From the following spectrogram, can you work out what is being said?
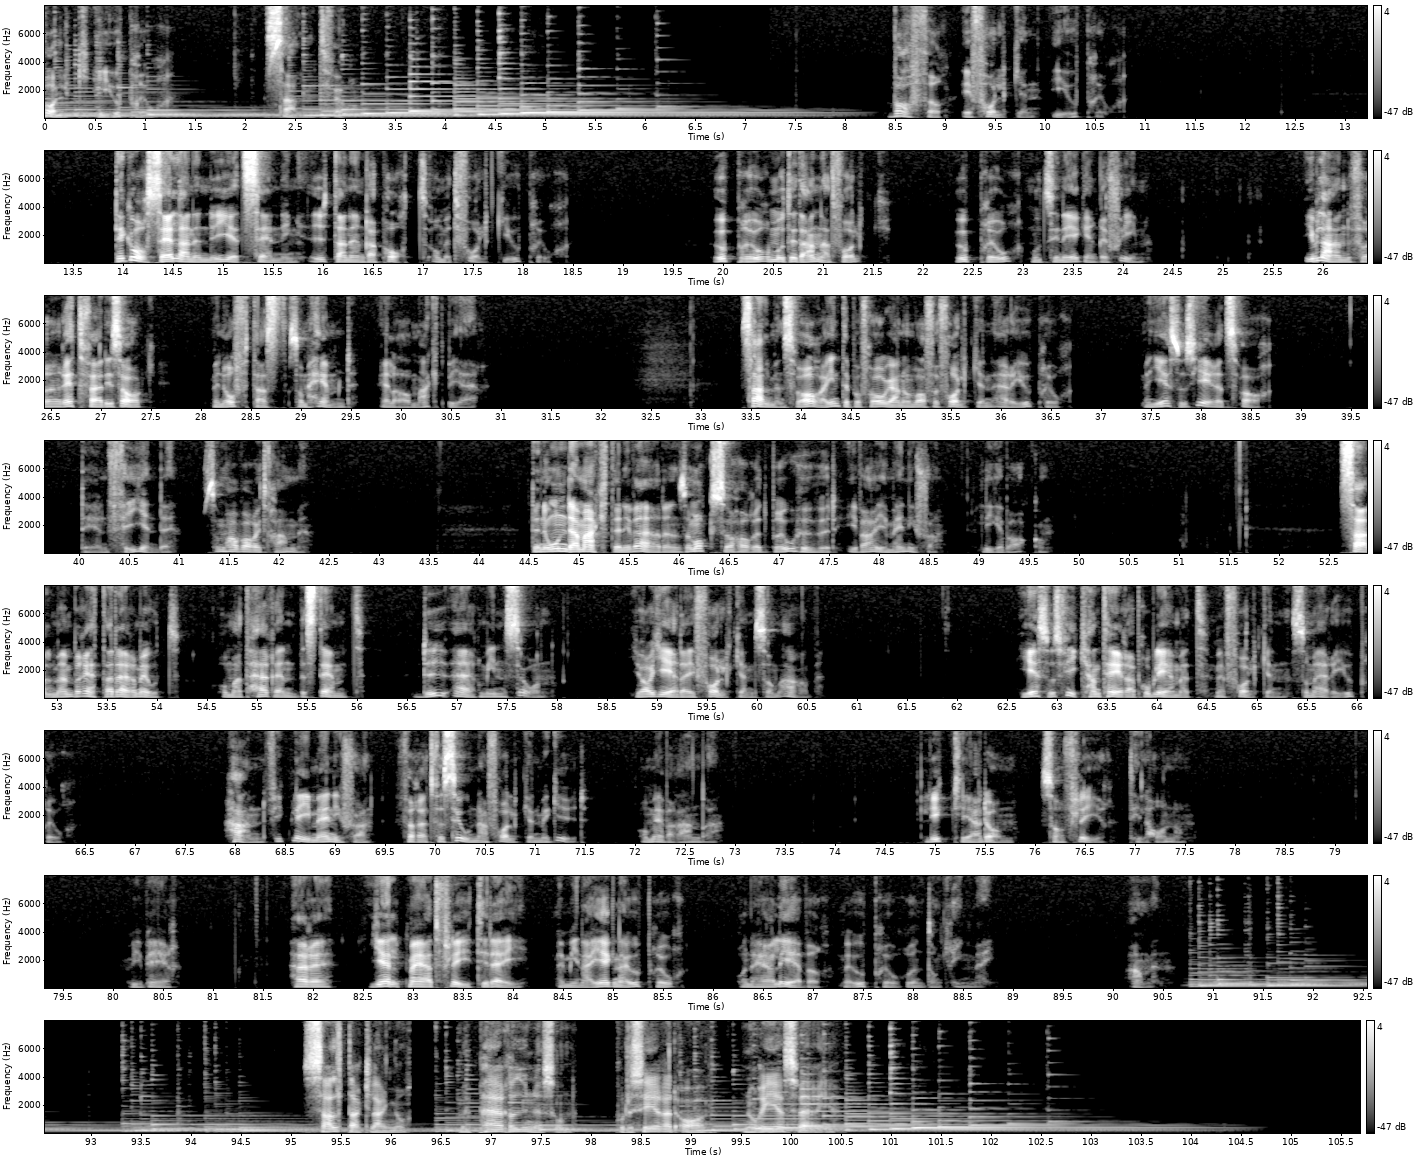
folk i uppror. Psalm 2. Varför är folken i uppror? Det går sällan en nyhetssändning utan en rapport om ett folk i uppror. Uppror mot ett annat folk. Uppror mot sin egen regim. Ibland för en rättfärdig sak, men oftast som hämnd eller av maktbegär. Salmen svarar inte på frågan om varför folken är i uppror. Men Jesus ger ett svar. Det är en fiende som har varit framme. Den onda makten i världen som också har ett brohuvud i varje människa ligger bakom. Salmen berättar däremot om att Herren bestämt Du är min son. Jag ger dig folken som arv. Jesus fick hantera problemet med folken som är i uppror. Han fick bli människa för att försona folken med Gud och med varandra. Lyckliga de som flyr till honom. Vi ber. Herre, hjälp mig att fly till dig med mina egna uppror och när jag lever med uppror runt omkring mig. Amen. Saltarklanger med Per Runesson producerad av Norea Sverige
